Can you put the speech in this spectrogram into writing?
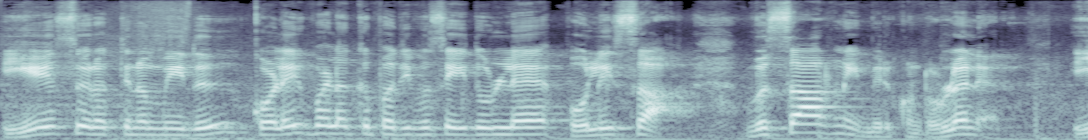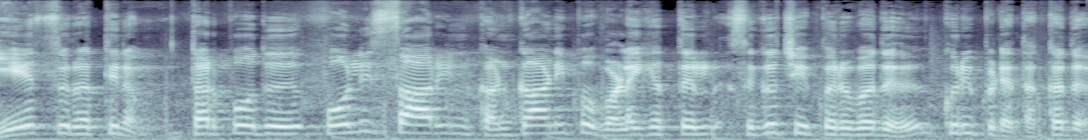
இயேசு ரத்தினம் மீது கொலை வழக்கு பதிவு செய்துள்ள போலீசார் விசாரணை மேற்கொண்டுள்ளனர். இயேசு ரத்தினம் தற்போது போலீசாரின் கண்காணிப்பு வளையத்தில் சிகிச்சை பெறுவது குறிப்பிடத்தக்கது.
